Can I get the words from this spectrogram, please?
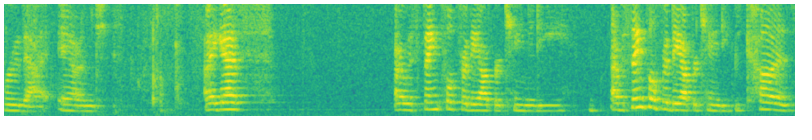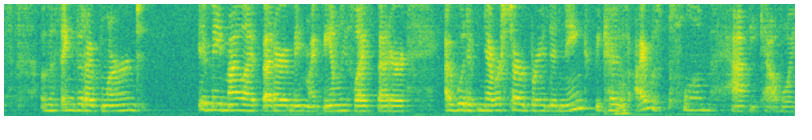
through that. And I guess I was thankful for the opportunity. I was thankful for the opportunity because of the things that I've learned. It made my life better, it made my family's life better. I would have never started Branded In Ink. because mm-hmm. I was plumb happy cowboy.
